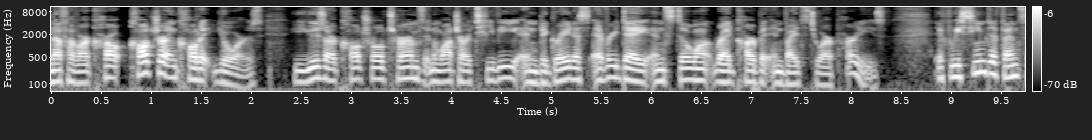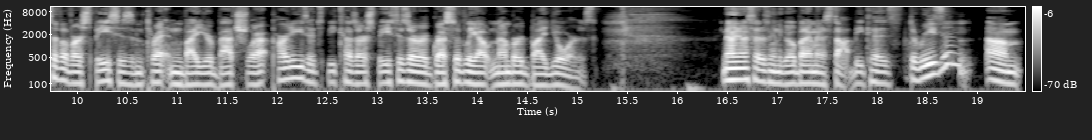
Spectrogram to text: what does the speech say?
enough of our cul- culture and called it yours? You use our cultural terms and watch our TV and degrade us every day, and still want red carpet invites to our parties." If we seem defensive of our spaces and threatened by your bachelorette parties, it's because our spaces are aggressively outnumbered by yours. Now I know I said I was going to go, but I'm going to stop because the reason um,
